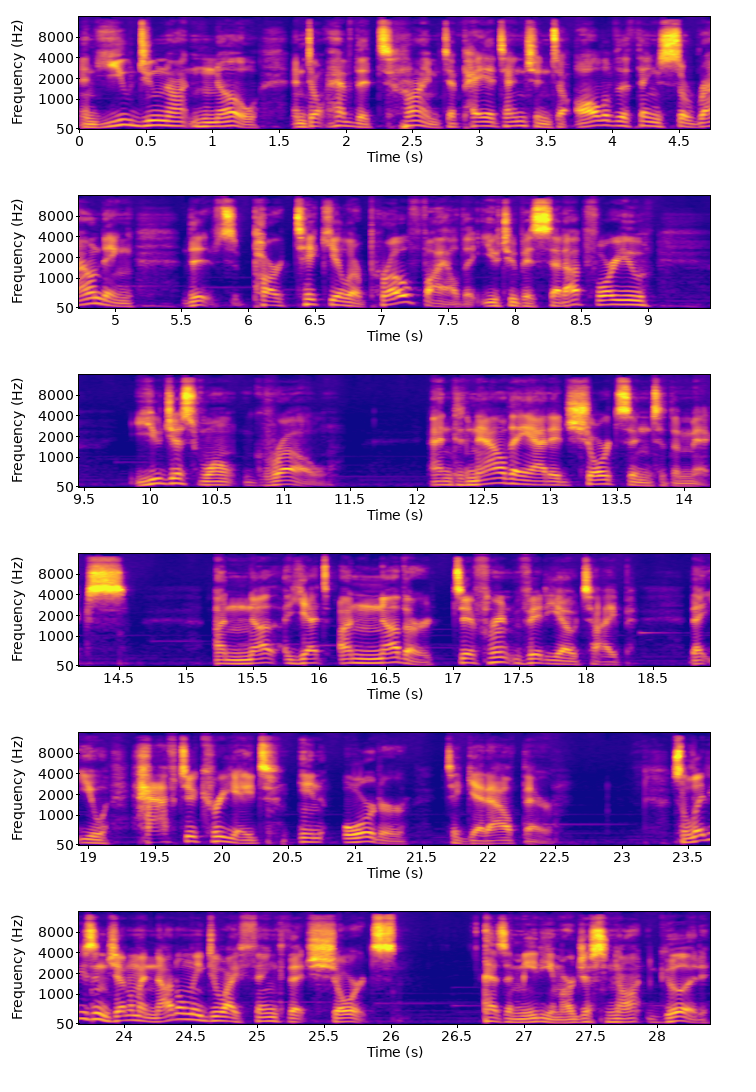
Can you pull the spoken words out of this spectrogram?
and you do not know and don't have the time to pay attention to all of the things surrounding this particular profile that YouTube has set up for you, you just won't grow. And now they added shorts into the mix. Another, yet another different video type that you have to create in order to get out there. So, ladies and gentlemen, not only do I think that shorts as a medium are just not good,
